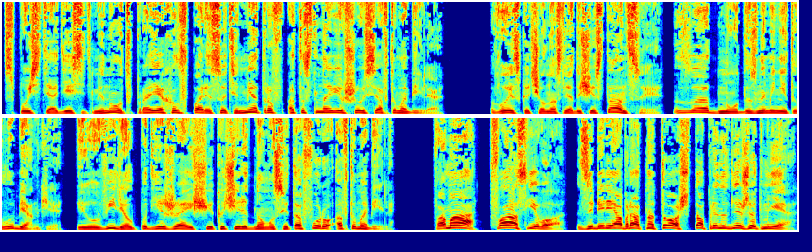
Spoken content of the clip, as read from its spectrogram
Спустя десять минут проехал в паре сотен метров от остановившегося автомобиля. Выскочил на следующей станции, за одну до знаменитой Лубянки, и увидел подъезжающий к очередному светофору автомобиль. «Фома, фас его! Забери обратно то, что принадлежит мне!»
